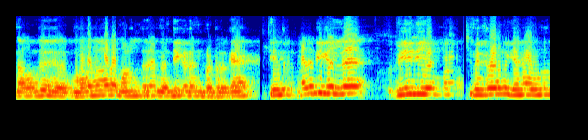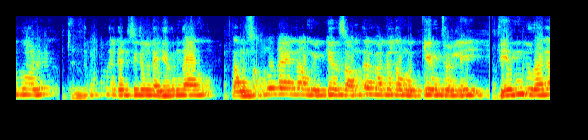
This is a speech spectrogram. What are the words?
நான் வந்து மனதார வாழ்த்துறேன் நன்றி கடன் பட்டிருக்கேன் இந்த பகுதிகளில் வீரியமா மிகவும் என உணர்வோடு திராவிட கட்சிகள்ல இருந்தாலும் நம் சமுதாயம் தான் முக்கியம் சொந்த மக்கள் முக்கியம் சொல்லி எங்கு வர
